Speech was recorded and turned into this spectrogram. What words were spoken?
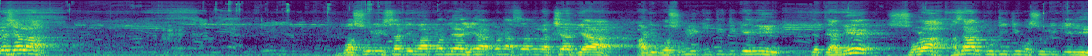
कशाला? वसुलीसाठी वापरल्या हे आपण असं लक्षात घ्या. आणि वसुली कितीची केली? तर त्याने सोळा हजार कोटीची वसुली केली.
